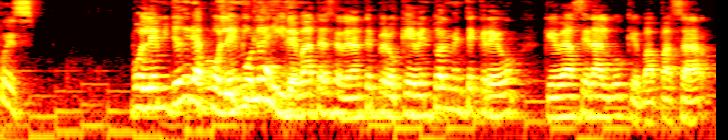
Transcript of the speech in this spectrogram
Pues. Polemi- yo diría polémica, polémica. y debate hacia adelante, pero que eventualmente creo que va a ser algo que va a pasar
